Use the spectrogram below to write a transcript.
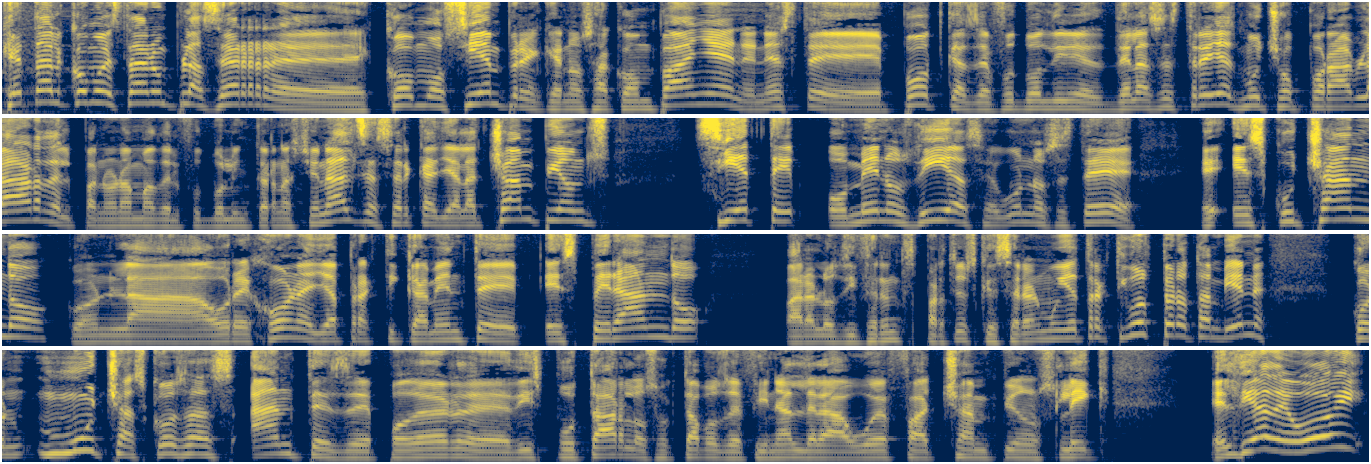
¿Qué tal? ¿Cómo están? Un placer, eh, como siempre, que nos acompañen en este podcast de Fútbol de las Estrellas. Mucho por hablar del panorama del fútbol internacional. Se acerca ya la Champions, siete o menos días, según nos esté eh, escuchando, con la orejona ya prácticamente esperando para los diferentes partidos que serán muy atractivos, pero también con muchas cosas antes de poder eh, disputar los octavos de final de la UEFA Champions League. El día de hoy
